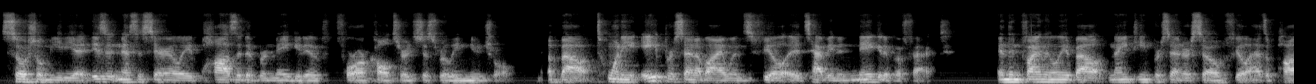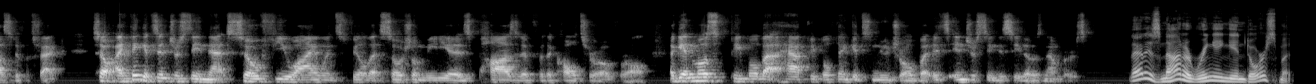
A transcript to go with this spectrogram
social media isn't necessarily positive or negative for our culture, it's just really neutral. About 28% of Iowans feel it's having a negative effect. And then finally, only about 19% or so feel it has a positive effect. So I think it's interesting that so few Iowans feel that social media is positive for the culture overall. Again, most people, about half people, think it's neutral, but it's interesting to see those numbers. That is not a ringing endorsement.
